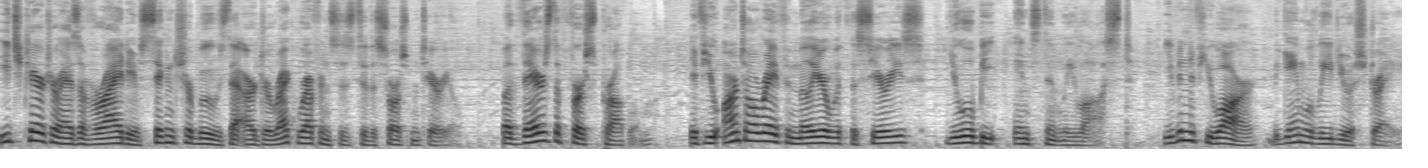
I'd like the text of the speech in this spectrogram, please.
Each character has a variety of signature moves that are direct references to the source material. But there's the first problem. If you aren't already familiar with the series, you will be instantly lost. Even if you are, the game will lead you astray.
